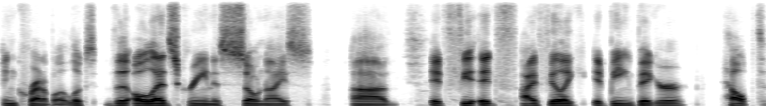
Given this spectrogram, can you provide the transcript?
incredible. It looks the OLED screen is so nice. Uh, it feel it. I feel like it being bigger helped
